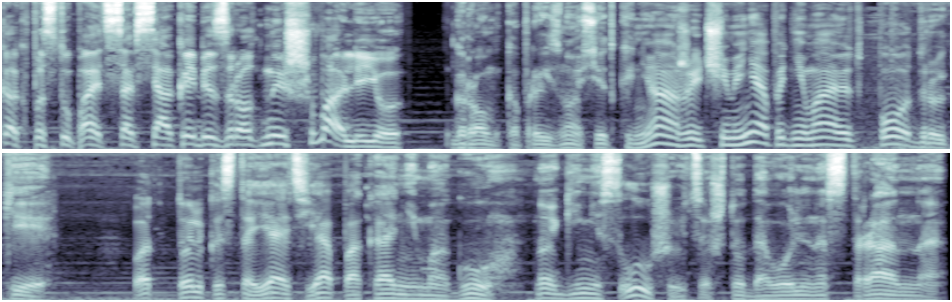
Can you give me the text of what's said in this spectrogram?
как поступать со всякой безродной швалью». Громко произносит княжич, и меня поднимают под руки. Вот только стоять я пока не могу. Ноги не слушаются, что довольно странно.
